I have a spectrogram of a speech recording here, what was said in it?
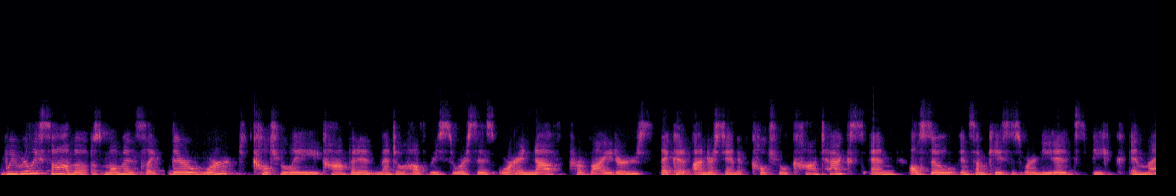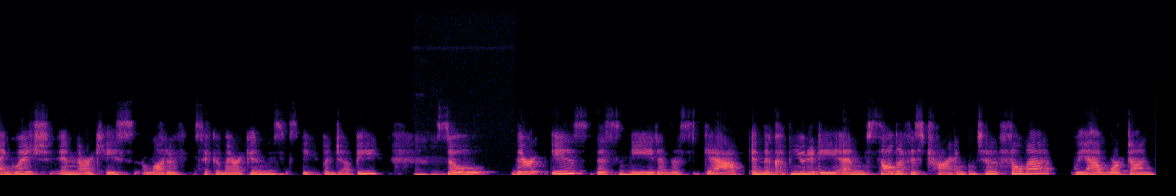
we really saw in those moments like there weren't culturally competent mental health resources or enough providers that could understand a cultural context and also in some cases where needed speak in language in our case a lot of sikh americans speak punjabi mm-hmm. so there is this need and this gap in the community, and SALDEF is trying to fill that. We have worked on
